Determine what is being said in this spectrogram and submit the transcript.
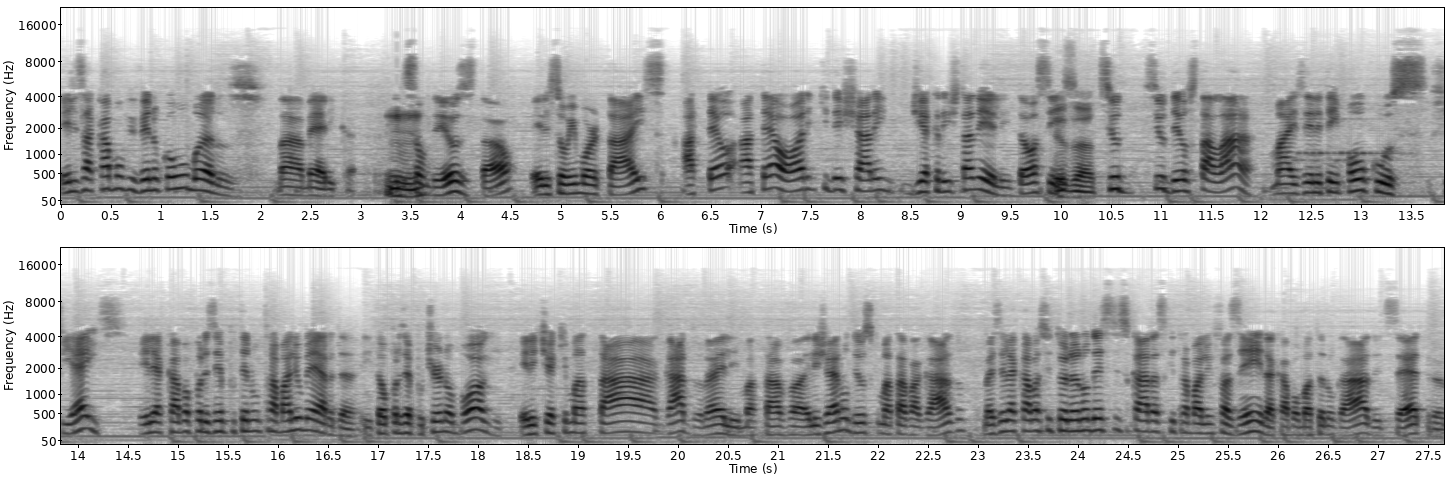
eles acabam vivendo como humanos na América. Eles Uhum. são deuses e tal, eles são imortais até, até a hora em que deixarem de acreditar nele. Então, assim, Exato. se o, se o Deus tá lá, mas ele tem poucos fiéis, ele acaba, por exemplo, tendo um trabalho merda. Então, por exemplo, o Chernobog, ele tinha que matar gado, né? Ele matava. Ele já era um deus que matava gado, mas ele acaba se tornando um desses caras que trabalham em fazenda, acabam matando gado, etc.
